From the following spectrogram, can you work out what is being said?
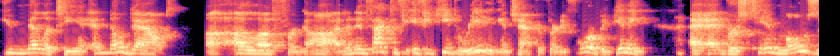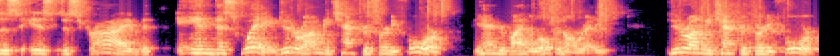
humility and, and no doubt a, a, love for God. And in fact, if you, if you keep reading in chapter 34, beginning at, at verse 10, Moses is described in this way. Deuteronomy chapter 34, you have your Bible open already. Deuteronomy chapter 34,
